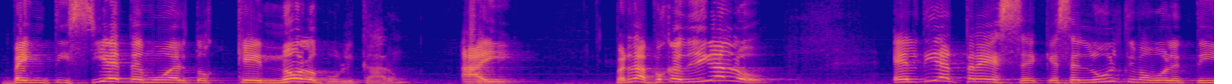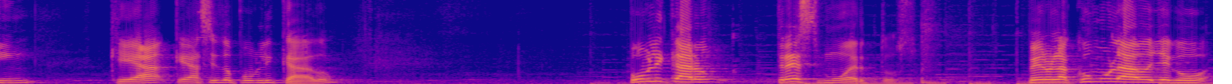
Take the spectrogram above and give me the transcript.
27 muertos que no lo publicaron ahí, ¿verdad? Porque díganlo, el día 13, que es el último boletín que ha, que ha sido publicado, publicaron tres muertos, pero el acumulado llegó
